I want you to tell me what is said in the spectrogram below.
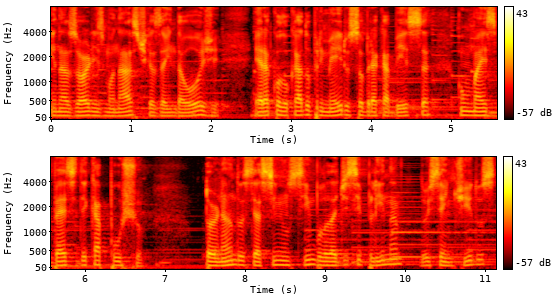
e nas ordens monásticas ainda hoje, era colocado primeiro sobre a cabeça como uma espécie de capucho, tornando-se assim um símbolo da disciplina, dos sentidos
